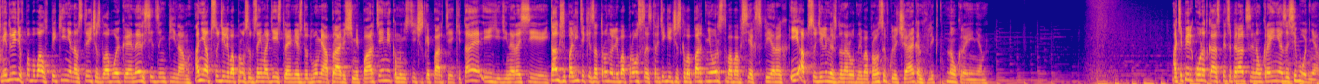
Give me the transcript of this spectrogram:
Медведев побывал в Пекине на встрече с главой КНР Си Цзиньпином. Они обсудили вопросы взаимодействия между двумя правящими партиями, Коммунистической партией Китая и Единой Россией. Также политики затронули вопросы стратегического партнерства во всех сферах и обсудили международные вопросы, включая конфликт на Украине. А теперь коротко о спецоперации на Украине за сегодня.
